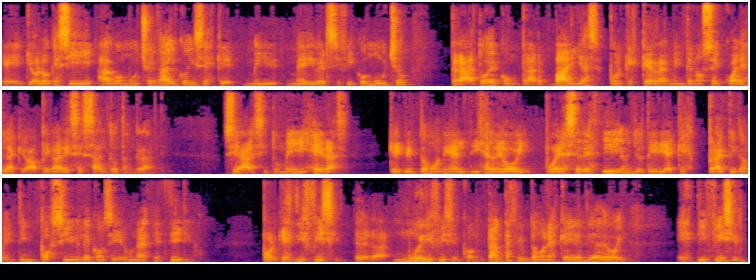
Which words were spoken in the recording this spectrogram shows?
Eh, yo lo que sí hago mucho en altcoins es que me, me, diversifico mucho, trato de comprar varias porque es que realmente no sé cuál es la que va a pegar ese salto tan grande. O sea, si tú me dijeras qué criptomoneda el día de hoy puede ser Ethereum, yo te diría que es prácticamente imposible conseguir una Ethereum porque es difícil, de verdad, muy difícil. Con tantas criptomonedas que hay el día de hoy, es difícil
